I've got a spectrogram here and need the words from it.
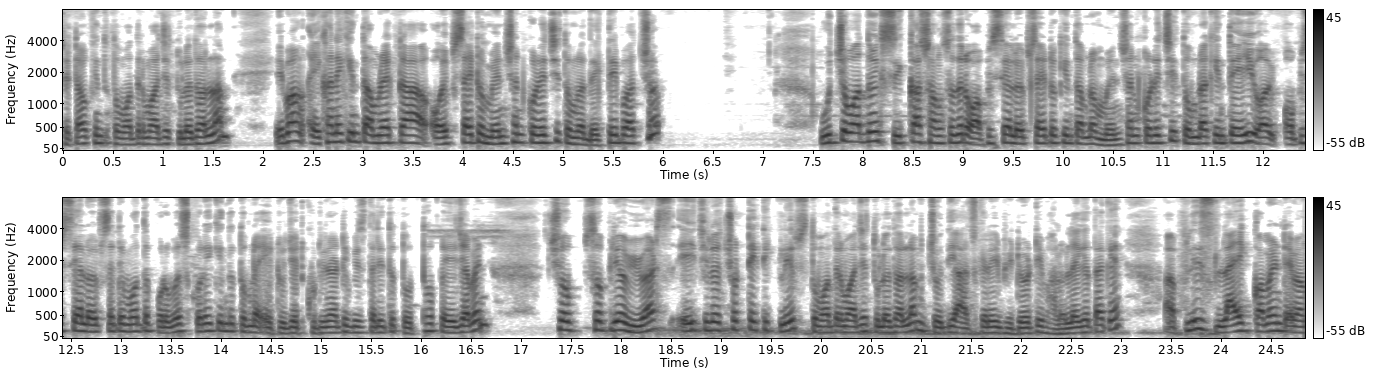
সেটাও কিন্তু তোমাদের মাঝে তুলে ধরলাম। এবং এখানে কিন্তু আমরা একটা ওয়েবসাইটও মেনশন করেছি, তোমরা দেখতেই পাচ্ছ। উচ্চ মাধ্যমিক শিক্ষা সংসদের অফিসিয়াল ওয়েবসাইটও কিন্তু আমরা মেনশন করেছি। তোমরা কিন্তু এই অফিসিয়াল ওয়েবসাইটের মধ্যে প্রবেশ করেই কিন্তু তোমরা এ টু জেড খুঁটিনাটি বিস্তারিত তথ্য পেয়ে যাবেন। সো প্রিয় ভিউয়ার্স এই ছিল ছোট্ট একটি ক্লিপস তোমাদের মাঝে তুলে ধরলাম। যদি আজকের এই ভিডিওটি ভালো লেগে থাকে প্লিজ লাইক কমেন্ট এবং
